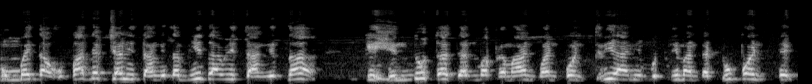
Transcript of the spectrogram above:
मुंबईचा उपाध्यक्षांनी सांगितलं मी त्यावेळी सांगितलं की हिंदूचं जन्म प्रमाण वन पॉईंट थ्री आणि मुस्लिमांचं टू पॉईंट सिक्स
